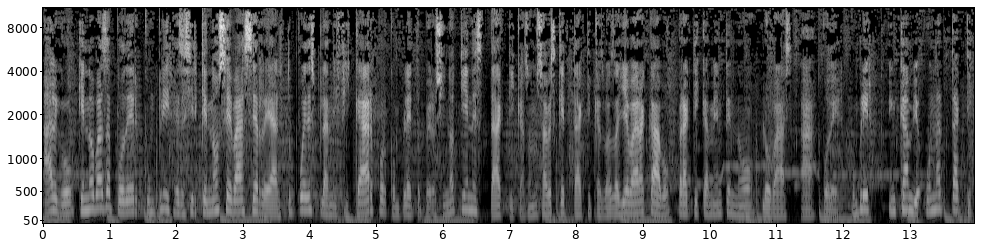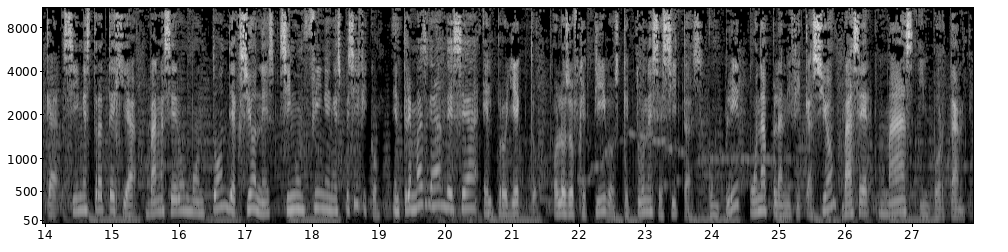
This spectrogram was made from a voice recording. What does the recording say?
algo que no vas a poder cumplir, es decir, que no se va a hacer real. Tú puedes planificar por completo, pero si no tienes tácticas o no sabes qué tácticas vas a llevar a cabo, prácticamente no lo vas a poder cumplir. En cambio, una táctica sin estrategia van a ser un montón de acciones sin un fin en específico. Entre más grande sea el proyecto o los objetivos que tú necesitas cumplir, una planificación va a ser más importante.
